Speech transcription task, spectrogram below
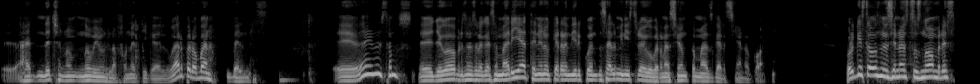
Eh, de hecho, no, no vimos la fonética del lugar, pero bueno, Belmes. Eh, estamos. Eh, llegó a presencia de la Casa María, teniendo que rendir cuentas al ministro de Gobernación, Tomás García Coño. ¿Por qué estamos mencionando estos nombres?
